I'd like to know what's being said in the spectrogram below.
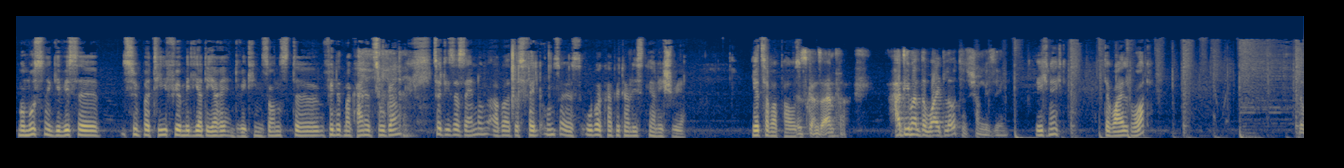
man muss eine gewisse Sympathie für Milliardäre entwickeln, sonst äh, findet man keinen Zugang zu dieser Sendung, aber das fällt uns als Oberkapitalisten ja nicht schwer. Jetzt aber Pause. Das ist ganz einfach. Hat jemand The White Lotus schon gesehen? Ich nicht. The Wild what? The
